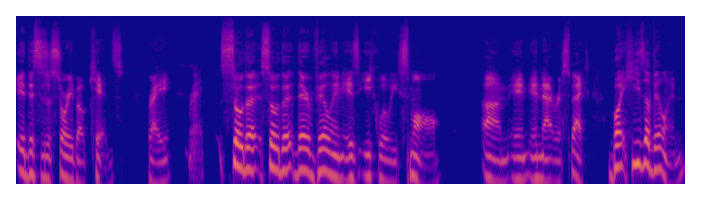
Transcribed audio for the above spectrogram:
it, this is a story about kids right Right. so the so the their villain is equally small um in in that respect but he's a villain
